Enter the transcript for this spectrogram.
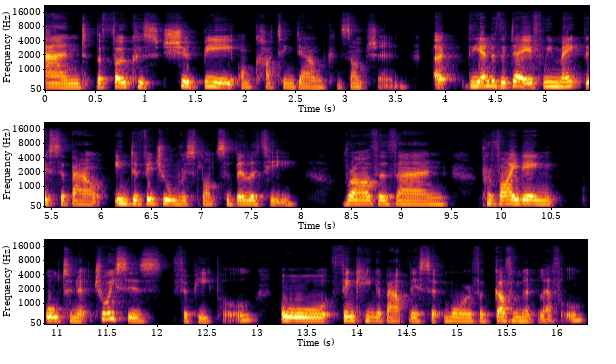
and the focus should be on cutting down consumption. At the end of the day, if we make this about individual responsibility rather than providing alternate choices for people or thinking about this at more of a government level,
